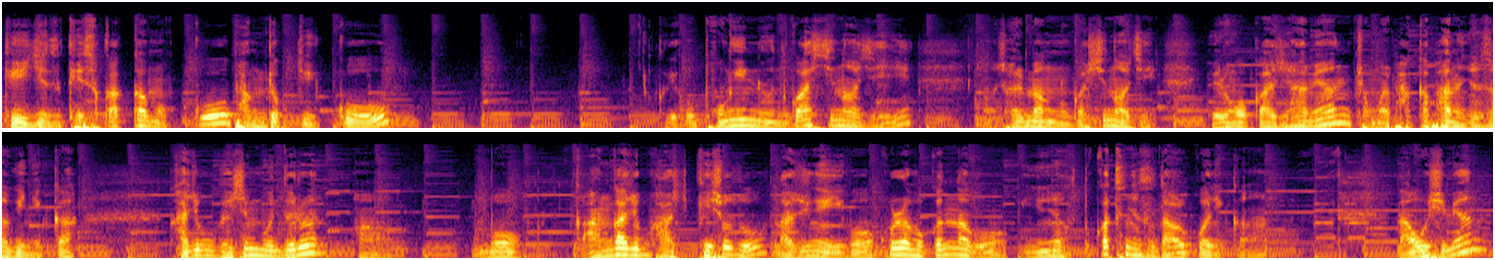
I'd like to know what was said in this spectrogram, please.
게이지도 계속 깎아먹고 반격도 있고 그리고 봉인룬과 시너지 어, 절망룬과 시너지 이런 것까지 하면 정말 밥값하는 녀석이니까 가지고 계신 분들은 어, 뭐 안 가지고 가, 계셔도 나중에 이거 콜라보 끝나고 이 녀석 똑같은 녀석 나올 거니까 나오시면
